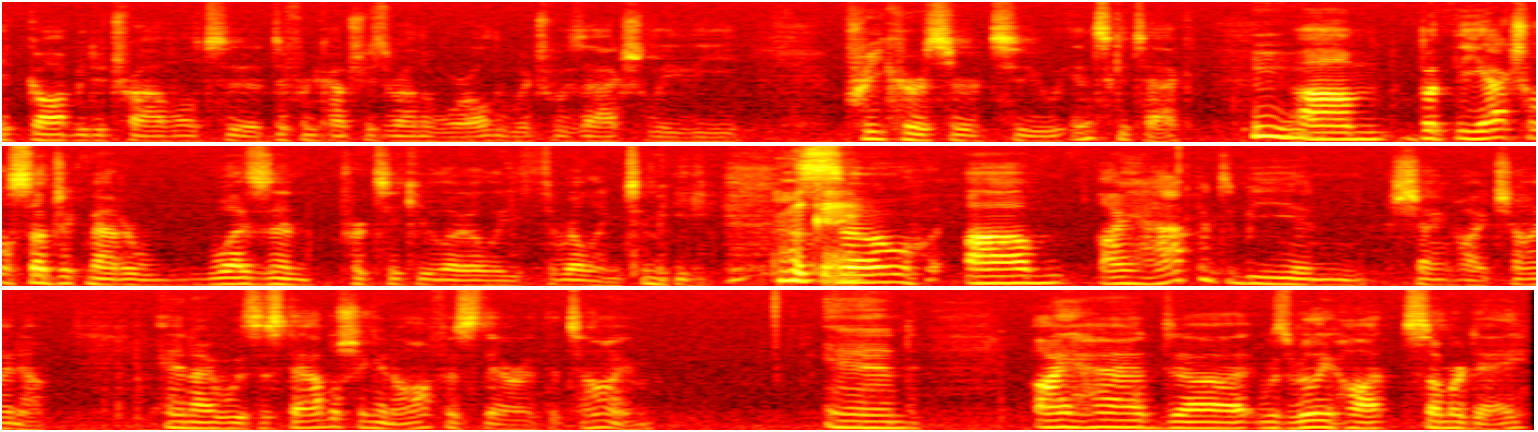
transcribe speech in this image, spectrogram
it got me to travel to different countries around the world, which was actually the precursor to Inscatech. Mm. Um, but the actual subject matter wasn't particularly thrilling to me. Okay. So um, I happened to be in Shanghai, China, and I was establishing an office there at the time. And I had, uh, it was a really hot summer day,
